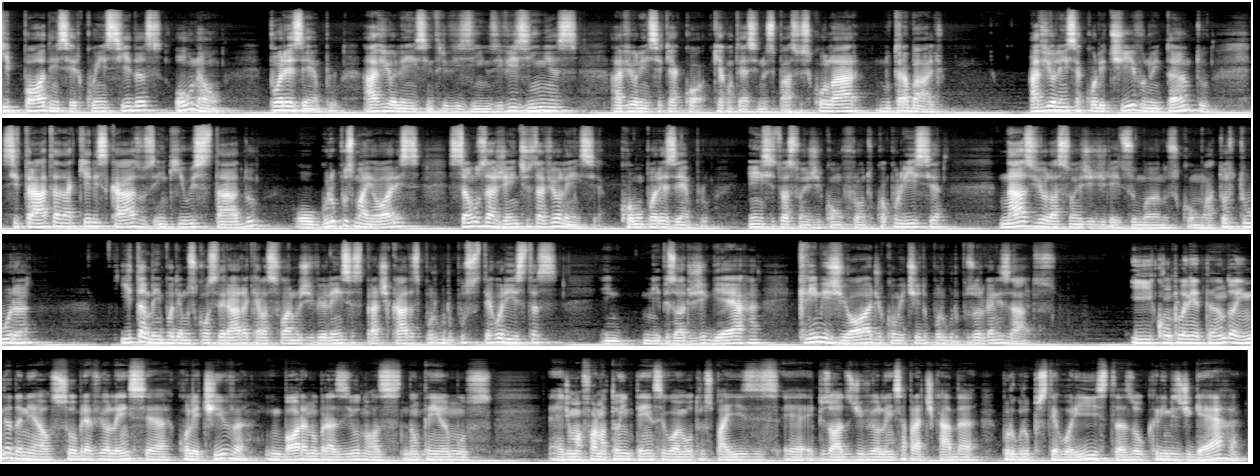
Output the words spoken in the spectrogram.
que podem ser conhecidas ou não. Por exemplo, a violência entre vizinhos e vizinhas, a violência que, que acontece no espaço escolar, no trabalho. A violência coletiva, no entanto, se trata daqueles casos em que o Estado ou grupos maiores são os agentes da violência, como, por exemplo, em situações de confronto com a polícia, nas violações de direitos humanos, como a tortura, e também podemos considerar aquelas formas de violências praticadas por grupos terroristas, em, em episódios de guerra, crimes de ódio cometidos por grupos organizados. E complementando ainda, Daniel, sobre a violência coletiva, embora no Brasil nós não tenhamos é, de uma forma tão intensa igual em outros países é, episódios de violência praticada por grupos terroristas ou crimes de guerra,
